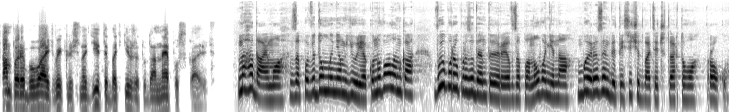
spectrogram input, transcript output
Там перебувають виключно діти, батьки вже туди не пускають. Нагадаємо, за повідомленням Юрія Коноваленка, вибори президента РФ заплановані на березень 2024 року.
